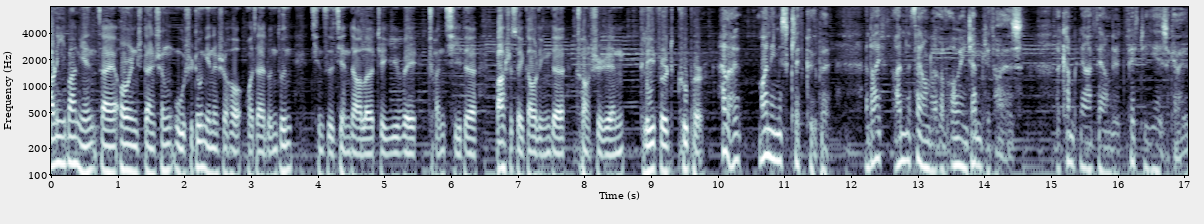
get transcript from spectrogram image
二零一八年，在 Orange 诞生五十周年的时候，我在伦敦亲自见到了这一位传奇的八十岁高龄的创始人 Clifford Cooper。Hello, my name is Cliff Cooper, and I, I'm the founder of Orange Amplifiers, a company I founded 50 years ago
